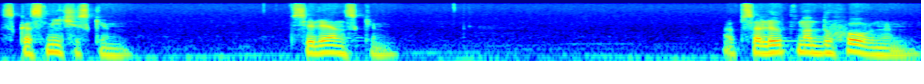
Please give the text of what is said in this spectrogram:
с космическим, вселенским, абсолютно духовным.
